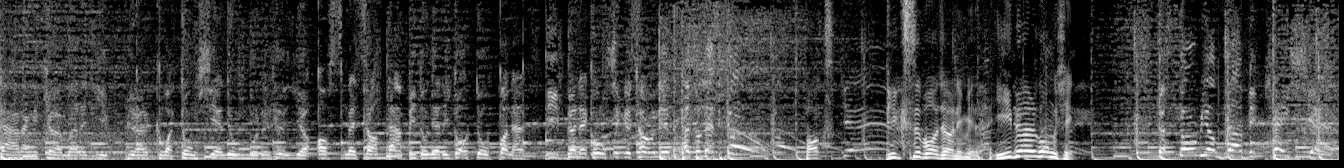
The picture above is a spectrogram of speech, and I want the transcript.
사랑의 결말은 이별 그와 동시에 눈물을 흘려 없으면서 단비도 내리고 또 뻔한 이별의 공식을 성립하죠 Let's go! 벅스 빅스 버전입니다. 이별 공식. The story of love vacation.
